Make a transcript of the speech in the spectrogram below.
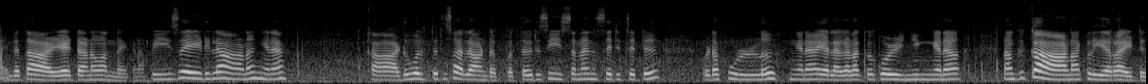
അതിന്റെ താഴെയായിട്ടാണ് വന്നേക്കണം. അപ്പോൾ ഈ സൈഡിലാണ് ഇങ്ങനെ കാട് പോലത്തെ ഒരു സ്ഥലമുണ്ട്. ഇപ്പോഴത്തെ ഒരു സീസൺ അനുസരിച്ചിട്ട് ഇവിടെ ഫുള്ള് ഇങ്ങനെ ഇലകളൊക്കെ കൊഴിഞ്ഞ് ഇങ്ങനെ നമുക്ക് കാണാം ക്ലിയർ ആയിട്ട്.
